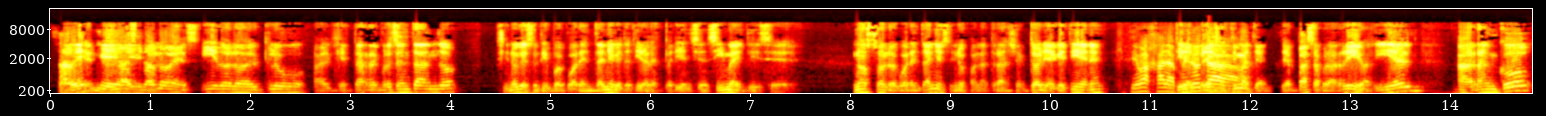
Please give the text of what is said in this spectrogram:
Sabés que, no solo es ídolo del club al que estás representando, sino que es un tipo de 40 años que te tira la experiencia encima y te dice, no solo de 40 años, sino con la trayectoria que tiene. Te baja la pelota. Encima te, pasa por arriba. Y él arrancó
